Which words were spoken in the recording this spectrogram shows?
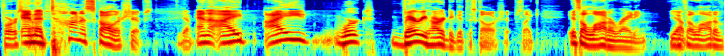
For and a ton of scholarships. Yep. And I I worked very hard to get the scholarships. Like it's a lot of writing. Yep. It's a lot of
